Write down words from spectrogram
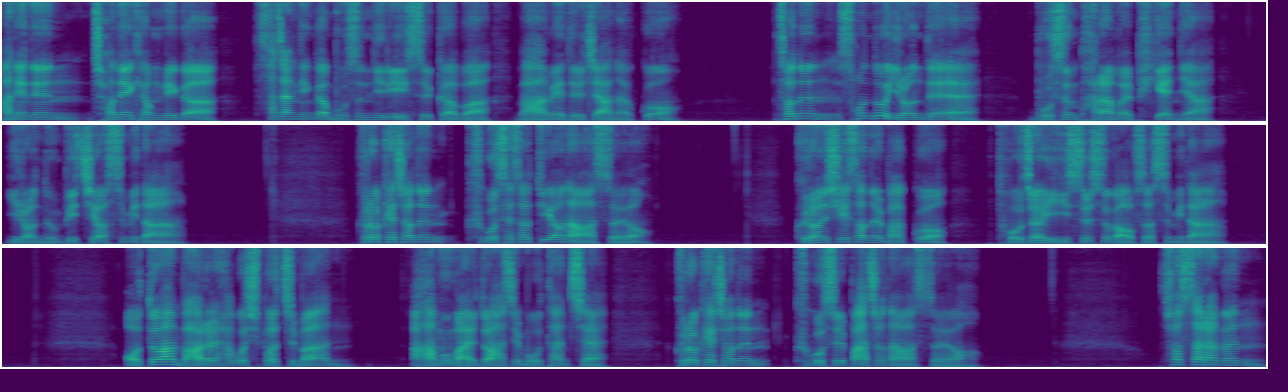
아내는 전에 격리가 사장님과 무슨 일이 있을까봐 마음에 들지 않았고, 저는 손도 이런데 무슨 바람을 피겠냐, 이런 눈빛이었습니다. 그렇게 저는 그곳에서 뛰어나왔어요. 그런 시선을 받고 도저히 있을 수가 없었습니다. 어떠한 말을 하고 싶었지만 아무 말도 하지 못한 채 그렇게 저는 그곳을 빠져나왔어요. 첫사랑은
